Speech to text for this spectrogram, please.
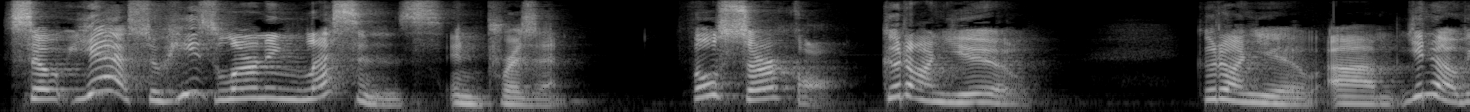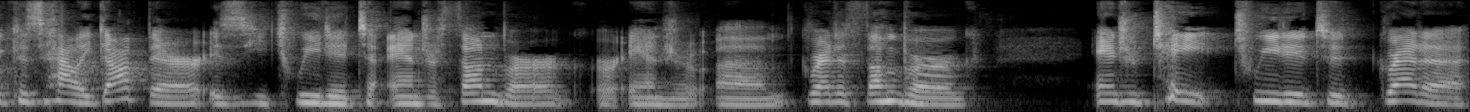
So, yeah, so he's learning lessons in prison. Full circle. Good on you. Good on you. Um, you know, because how he got there is he tweeted to Andrew Thunberg or Andrew, um, Greta Thunberg. Andrew Tate tweeted to Greta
